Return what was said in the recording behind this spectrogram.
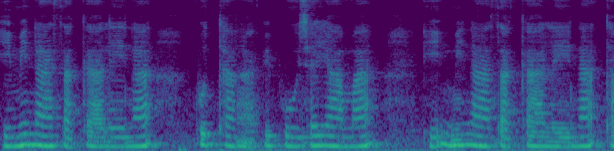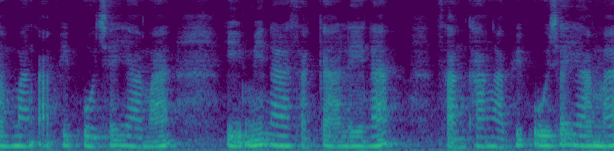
อิมินาสักกาเลนะ พุทธังอภิปูชยามะ อิมินาสักกาเลนะธรรมังอภิปูชยามะ อิมินาสักกาเลนะ สังฆังอภิปูชยามะ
